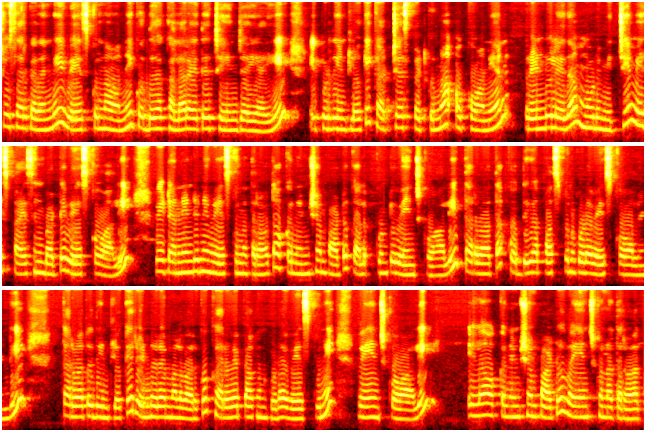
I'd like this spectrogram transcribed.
చూసారు కదండి వేసుకున్నవన్నీ కొద్దిగా కలర్ అయితే చేంజ్ అయ్యాయి. ఇప్పుడు దీంట్లోకి కట్ చేసి పెట్టుకున్న ఒక ఆనియన్ రెండు లేదా మూడు మిర్చి మీ స్పైసీని బట్టి వేసుకోవాలి. వీటన్నింటిని వేసుకున్న తర్వాత ఒక నిమిషం పాటు కలుపుకుంటూ వేయించుకోవాలి. తర్వాత కొద్దిగా పసుపును కూడా వేసుకోవాలండి. తర్వాత దీంట్లోకి రెండు రెమ్మల వరకు కరివేపాకును కూడా వేసుకుని వేయించుకోవాలి. ఇలా ఒక నిమిషం పాటు వేయించుకున్న తర్వాత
